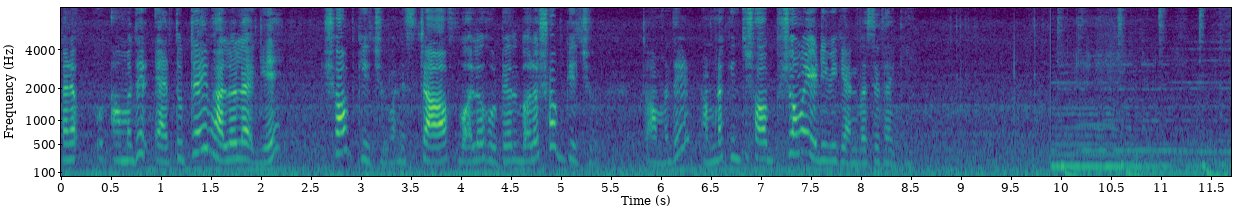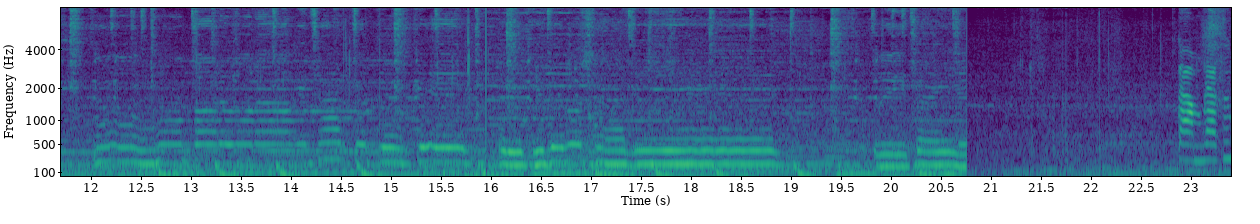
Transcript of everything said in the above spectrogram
কারণ আমাদের এতটাই ভালো লাগে সব কিছু মানে স্টাফ বলো হোটেল বলো সব কিছু তো আমাদের, আমরা কিন্তু সব সময় এডিবি ক্যানভাসে থাকি। তা আমরা এখন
